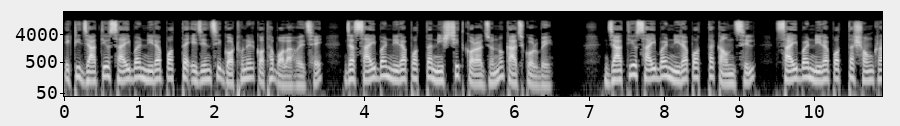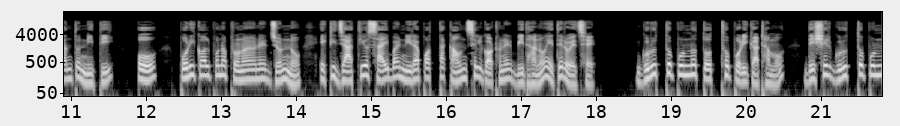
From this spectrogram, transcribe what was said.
একটি জাতীয় সাইবার নিরাপত্তা এজেন্সি গঠনের কথা বলা হয়েছে, যা সাইবার নিরাপত্তা নিশ্চিত করার জন্য কাজ করবে। জাতীয় সাইবার নিরাপত্তা কাউন্সিল, সাইবার নিরাপত্তা সংক্রান্ত নীতি ও পরিকল্পনা প্রণয়নের জন্য একটি জাতীয় সাইবার নিরাপত্তা কাউন্সিল গঠনের বিধানও এতে রয়েছে। গুরুত্বপূর্ণ তথ্য পরিকাঠামো, দেশের গুরুত্বপূর্ণ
